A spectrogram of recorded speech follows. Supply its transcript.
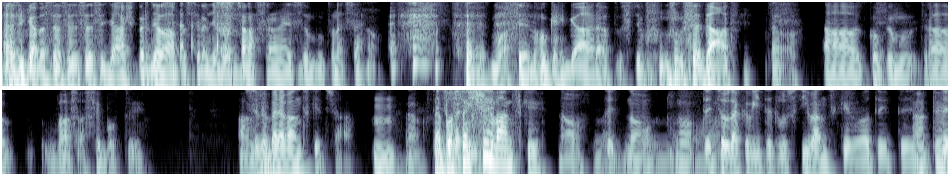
A říkám, já jsem si myslel, že si děláš prdel a prostě na mě byl třeba nasraný, že jsem mu to nesehnal. Mu asi jednoho gengára prostě mu se dát. A koupím mu teda u vás asi boty. Si že- vybere vansky třeba. Hm. No. Nebo section ty- vansky. No, teď, no. No. Teď jsou takový ty tlustý vansky, vole, ty, ty, ty, ty- ty,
